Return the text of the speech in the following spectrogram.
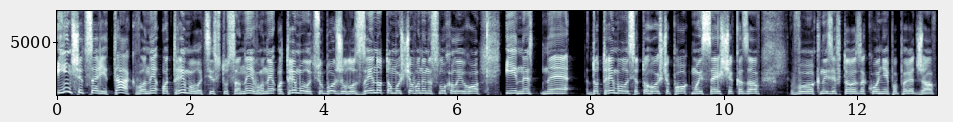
Інші царі, так, вони отримували ці стусани, вони отримували цю Божу лозину, тому що вони не слухали його і не. не Дотримувалися того, що пророк Мойсей ще казав в книзі Второзаконня і попереджав.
